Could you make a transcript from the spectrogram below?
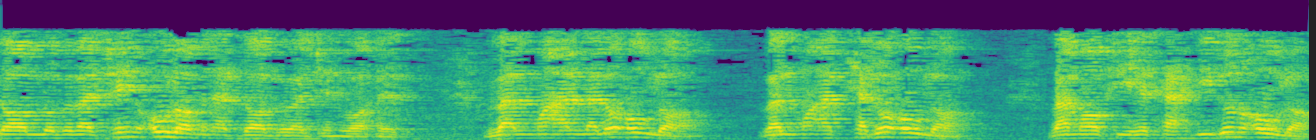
دال به وجهین اولا من الدال به وجه واحد و المعلل اولا و المعکد اولا و ما فیه تهدید اولا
